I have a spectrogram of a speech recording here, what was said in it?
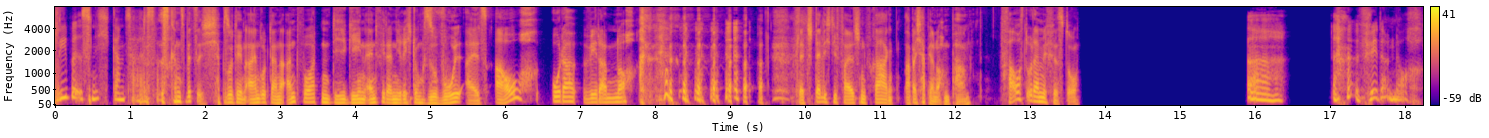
Liebe ist nicht ganz einfach. Das ist ganz witzig. Ich habe so den Eindruck, deine Antworten, die gehen entweder in die Richtung sowohl als auch oder weder noch. Vielleicht stelle ich die falschen Fragen, aber ich habe ja noch ein paar. Faust oder Mephisto? Äh, weder noch.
